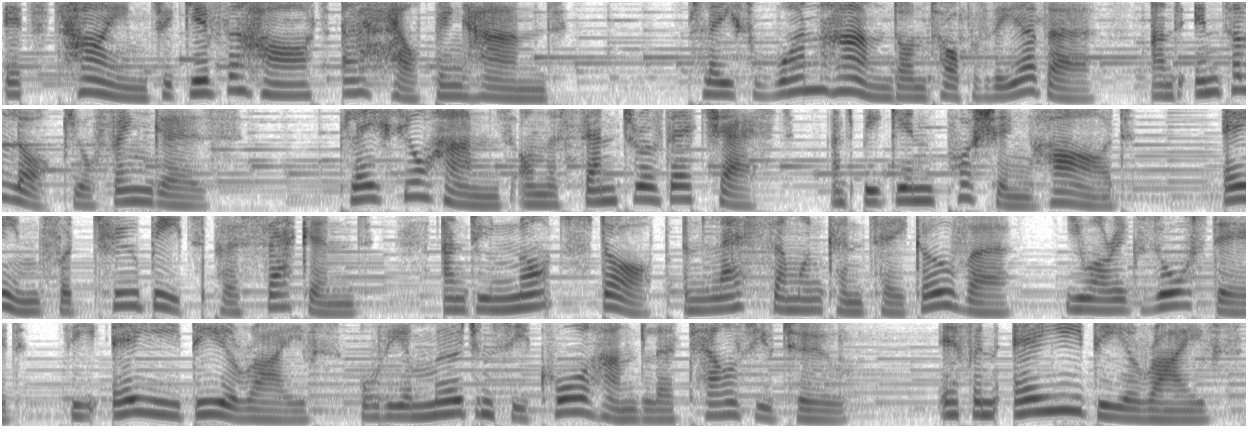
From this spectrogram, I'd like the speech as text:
It's time to give the heart a helping hand. Place one hand on top of the other and interlock your fingers. Place your hands on the center of their chest and begin pushing hard. Aim for two beats per second and do not stop unless someone can take over, you are exhausted, the AED arrives or the emergency call handler tells you to. If an AED arrives,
